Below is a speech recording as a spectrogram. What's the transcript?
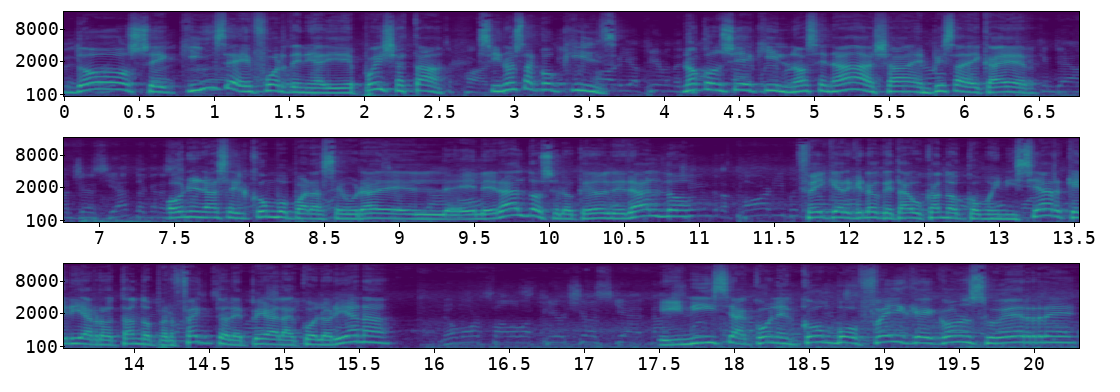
12, 15 es fuerte Nidalee. Después ya está. Si no sacó kills, no consigue kill, no hace nada, ya empieza a decaer. Oner hace el combo para asegurar el, heraldo, se lo quedó el heraldo. Faker creo que está buscando cómo iniciar. Quería rotando perfecto, le pega la coloriana. Inicia con el combo fake con su R.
